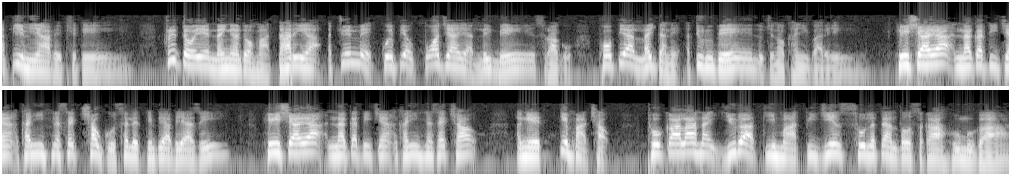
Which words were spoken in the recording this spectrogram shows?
အပြစ်များပဲဖြစ်တယ်။ ခရစ်တော်ရဲ့နိုင်ငံတော်မှာဒါရီဟာအကျွင့်မဲ့ကွယ်ပြောက်သွားကြရလိမ့်မယ်ဆိုတာကိုဖော်ပြလိုက်တာနဲ့အတူတူပဲလို့ကျွန်တော်ခံယူပါတယ်။ဟေရှာယအနာဂတိကျမ်းအခန်းကြီး26ကိုဆက်လက်တင်ပြပါရစေ။ဟေရှာယအနာဂတိကျမ်းအခန်းကြီး26အငယ်1မှ6ထိုကာလ၌ယူရပြည်မှတည်ခြင်းဆိုလက်တန့်သောစကားဟူမူကား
